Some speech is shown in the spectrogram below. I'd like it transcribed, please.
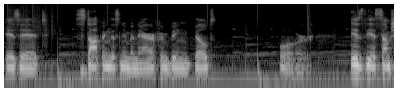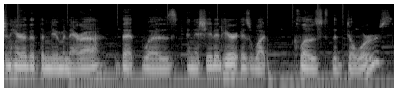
Is it stopping this Numenera from being built? Or is the assumption here that the Numenera that was initiated here is what closed the doors?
